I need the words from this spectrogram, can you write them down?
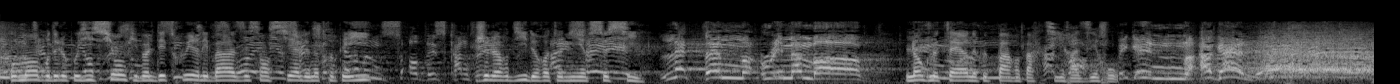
Aux membres de l'opposition qui veulent détruire les bases essentielles de notre pays, je leur dis de retenir ceci. L'Angleterre ne peut pas repartir à zéro.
